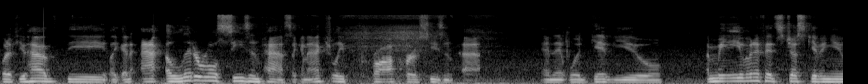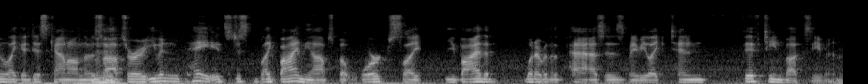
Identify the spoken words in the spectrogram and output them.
But if you have the like an a, a literal season pass, like an actually proper season pass, and it would give you, I mean, even if it's just giving you like a discount on those Mhm. ops, or even hey, it's just like buying the ops, but works like you buy the whatever the pass is, maybe like 10, 15 bucks even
